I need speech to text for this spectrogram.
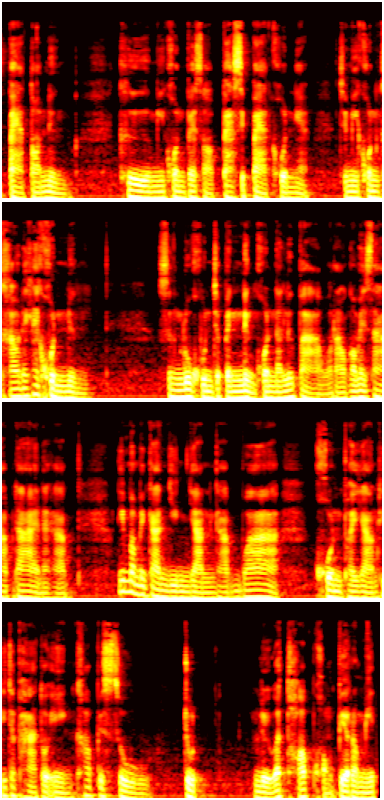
88 ต่อ 1 คือมีคนไปสอบ 88 คนเนี่ย จะมีคนเข้าได้แค่คนหนึ่ง ซึ่งลูกคุณจะเป็นหนึ่งคนนั้นหรือเปล่า เราก็ไม่ทราบได้นะครับ นี่มันเป็นการยืนยันครับว่าคนพยายามที่จะพาตัวเองเข้าไปสู่จุด หรือว่าท็อปของพีระมิด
